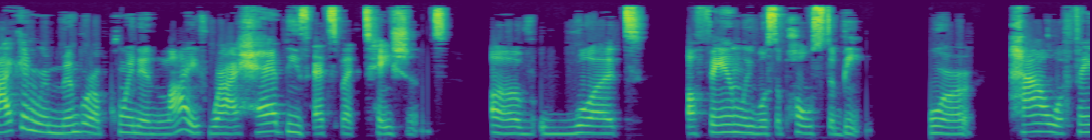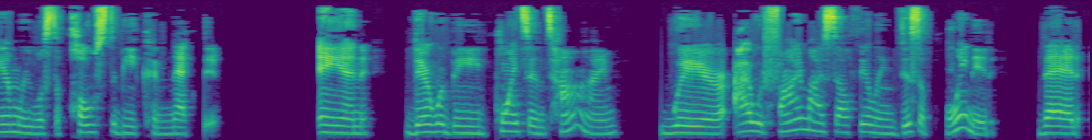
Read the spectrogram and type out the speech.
I can remember a point in life where I had these expectations of what a family was supposed to be or how a family was supposed to be connected. And there would be points in time where I would find myself feeling disappointed that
